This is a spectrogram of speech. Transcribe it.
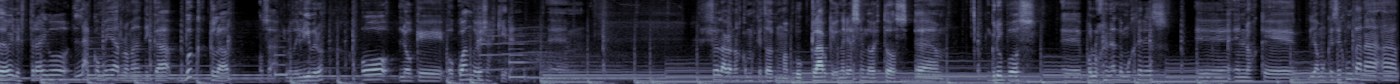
De hoy les traigo la comedia romántica Book Club, o sea, club de libro, o lo que o cuando ellas quieren. Em, yo la conozco más que todo como Book Club, que vendría siendo estos em, grupos, eh, por lo general de mujeres, eh, en los que, digamos, que se juntan a,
